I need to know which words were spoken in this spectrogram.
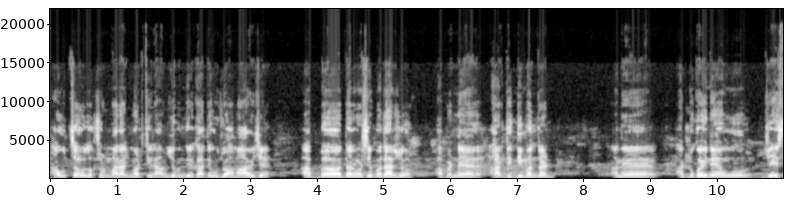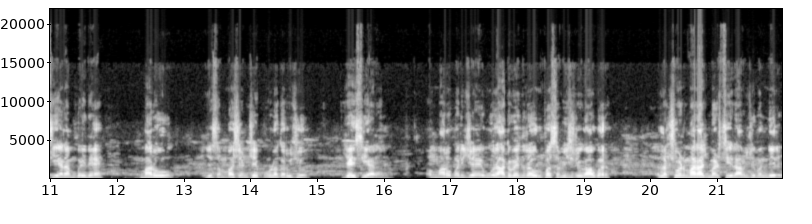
આ ઉત્સવ લક્ષ્મણ મહારાજ મઠથી રામજી મંદિર ખાતે ઉજવવામાં આવે છે. આપ દર વર્ષે પધારજો. આપણને હાર્દિક નિમંત્રણ અને આટલું કહીને હું જય સિયારામ કહીને મારું જે સંભાષણ છે પૂર્ણ કરું છું. જય સિયારામ. મારો પરિચય, હું રાઘવેન્દ્ર ઉર્ફ સમીર શ્રીગાવકર, લક્ષ્મણ મહારાજ મઠ, શ્રી રામજી મંદિર,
